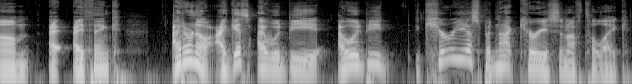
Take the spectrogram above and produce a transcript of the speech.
Um, I, I think I don't know. I guess I would be I would be curious, but not curious enough to like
